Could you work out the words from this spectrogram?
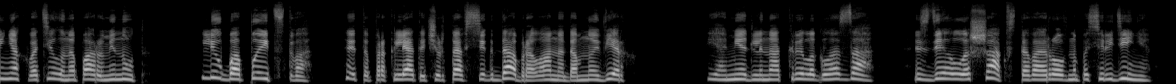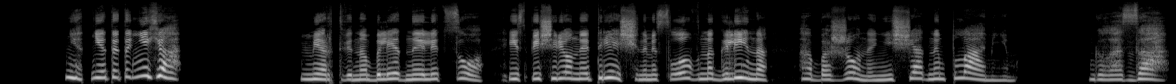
Меня хватило на пару минут. Любопытство! Эта проклятая черта всегда брала надо мной верх. Я медленно открыла глаза, сделала шаг, вставая ровно посередине. «Нет, нет, это не я!» Мертвенно-бледное лицо, испещренное трещинами, словно глина, обожженное нещадным пламенем. Глаза.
